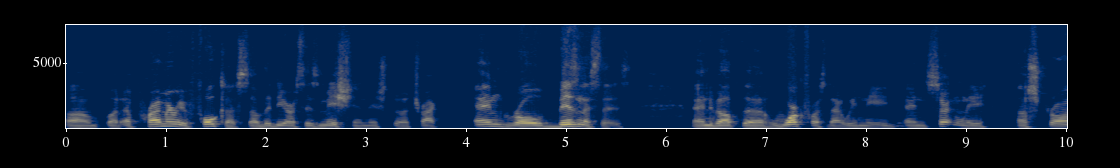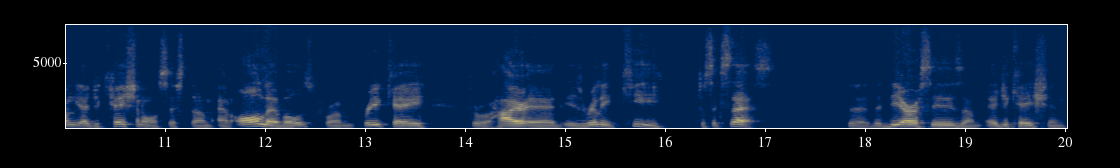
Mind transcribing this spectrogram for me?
um, but a primary focus of the DRC's mission is to attract and grow businesses and develop the workforce that we need. And certainly a strong educational system at all levels, from pre K through higher ed, is really key to success. The, the DRC's um, education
